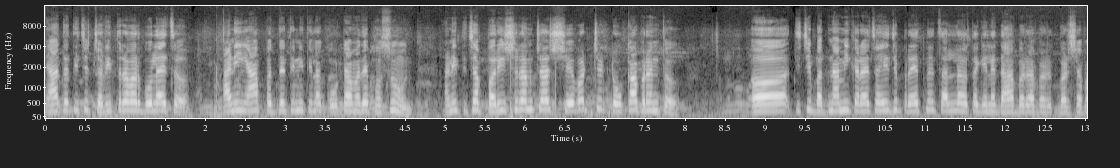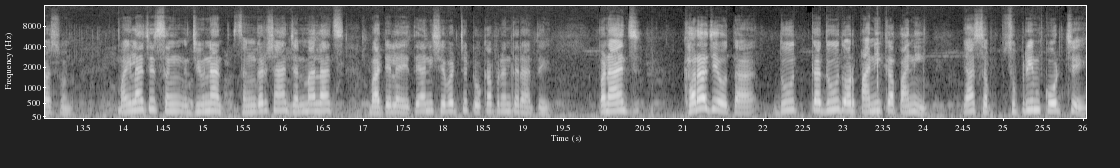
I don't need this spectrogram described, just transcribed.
या आता तिच्या चरित्रावर बोलायचं आणि या पद्धतीने तिला कोर्टामध्ये फसवून आणि तिच्या परिश्रमच्या शेवटच्या टोकापर्यंत तिची बदनामी करायचा हे जे प्रयत्न चालला होता गेल्या दहा बारा वर्षापासून महिलाच्या सं जीवनात संघर्ष हा जन्मालाच वाटेला येते आणि शेवटच्या टोकापर्यंत राहते. पण आज खरं जे होता दूध का दूध और पाणी का पाणी या सप सुप्रीम कोर्टचे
